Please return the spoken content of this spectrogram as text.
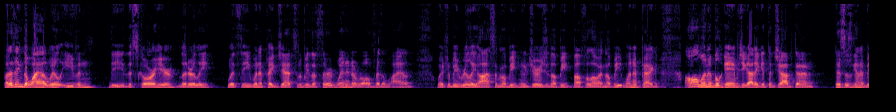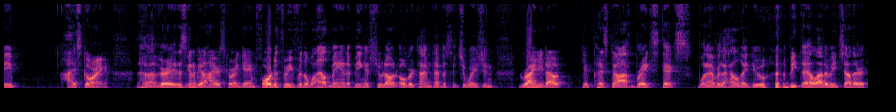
But I think the Wild will even the the score here, literally with the Winnipeg Jets. It'll be the third win in a row for the Wild, which will be really awesome. They'll beat New Jersey, they'll beat Buffalo, and they'll beat Winnipeg. All winnable games. You got to get the job done. This is going to be high scoring. Uh, very. This is going to be a higher scoring game. Four to three for the Wild may end up being a shootout, overtime type of situation. Grind it out, get pissed off, break sticks, whatever the hell they do, beat the hell out of each other.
